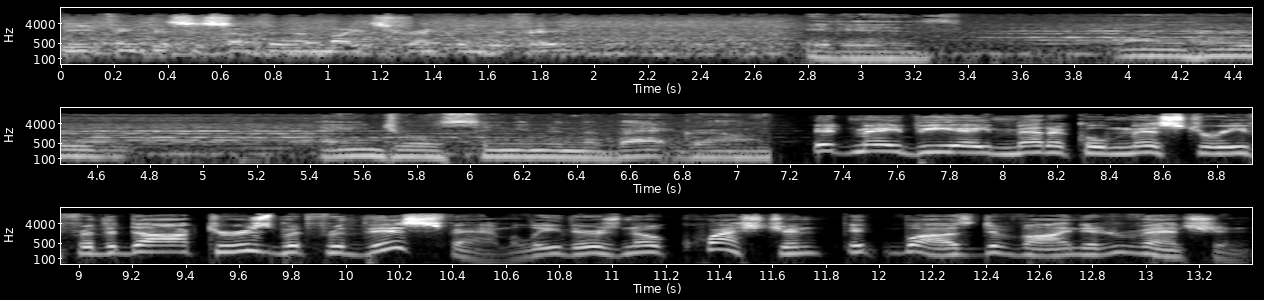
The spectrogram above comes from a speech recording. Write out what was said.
Do you think this is something that might strengthen your faith? It is. I heard angels singing in the background. It may be a medical mystery for the doctors, but for this family, there's no question it was divine intervention.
